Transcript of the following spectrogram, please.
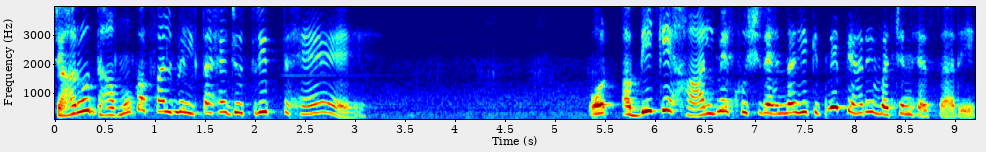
चारों धामों का फल मिलता है जो तृप्त है। और अभी के हाल में खुश रहना, ये कितने प्यारे वचन है सारे।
